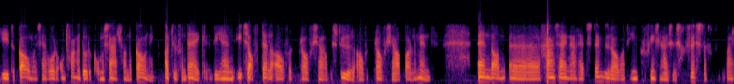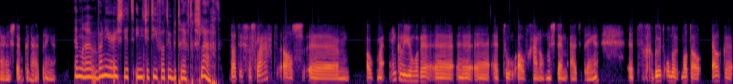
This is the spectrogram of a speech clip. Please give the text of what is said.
hier te komen. Zij worden ontvangen door de commissaris van de Koning, Arthur van Dijk, die hen iets zal vertellen over het provinciaal bestuur, over het provinciaal parlement. En dan uh, gaan zij naar het stembureau wat hier in het provinciehuis is gevestigd, waar zij hun stem kunnen uitbrengen. En uh, wanneer is dit initiatief wat u betreft geslaagd? Dat is geslaagd als uh, ook maar enkele jongeren uh, ertoe overgaan om hun stem uit te brengen. Het gebeurt onder het motto elke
